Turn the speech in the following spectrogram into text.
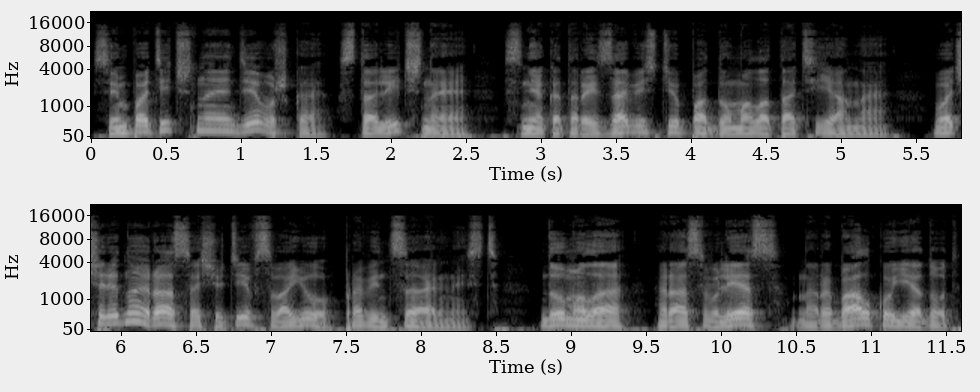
Симпатичная девушка, столичная, с некоторой завистью подумала Татьяна, в очередной раз ощутив свою провинциальность. Думала, раз в лес, на рыбалку едут,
